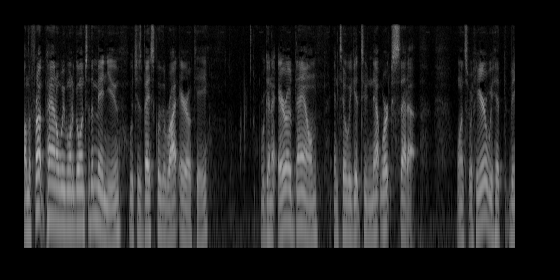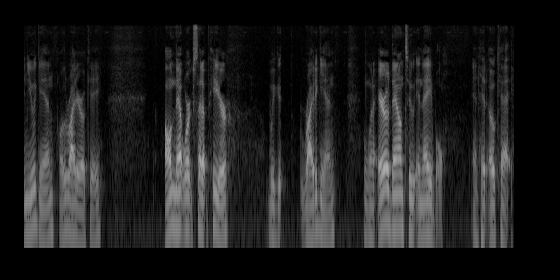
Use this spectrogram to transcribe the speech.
on the front panel we want to go into the menu, which is basically the right arrow key. We're going to arrow down until we get to Network Setup. Once we're here, we hit the menu again, or the right arrow key. On Network Setup here, we get right again. We want to arrow down to Enable and hit OK.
